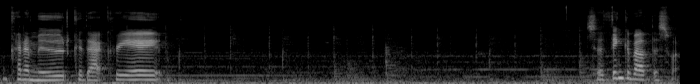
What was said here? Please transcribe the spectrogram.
What kind of mood could that create? So think about this one.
